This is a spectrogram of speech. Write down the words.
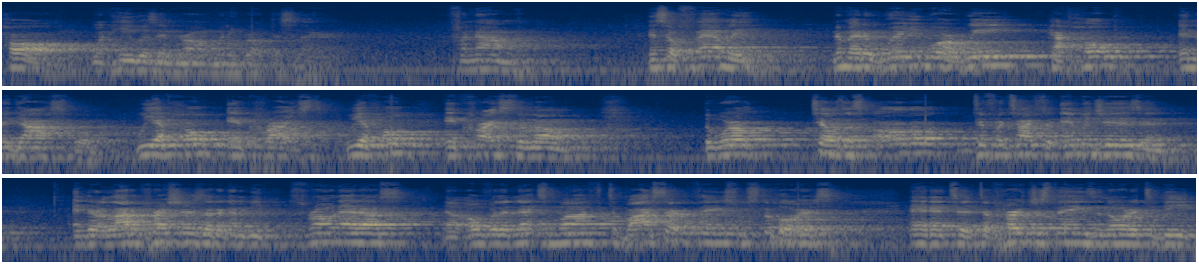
Paul when he was in Rome when he wrote this letter. Phenomenal. And so, family, no matter where you are, we have hope in the gospel. We have hope in Christ. We have hope in Christ alone. The world tells us all different types of images, and, and there are a lot of pressures that are going to be thrown at us uh, over the next month to buy certain things from stores and to, to purchase things in order to be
